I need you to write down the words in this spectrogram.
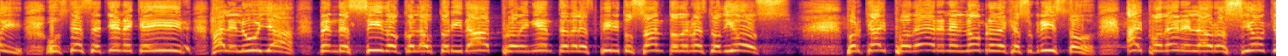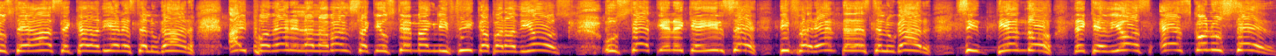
hoy usted se tiene que ir, aleluya, bendecido con la autoridad proveniente del Espíritu Santo de nuestro Dios. Porque hay poder en el nombre de Jesucristo. Hay poder en la oración que usted hace cada día en este lugar. Hay poder en la alabanza que usted magnifica para Dios. Usted tiene que irse diferente de este lugar, sintiendo de que Dios es con usted.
